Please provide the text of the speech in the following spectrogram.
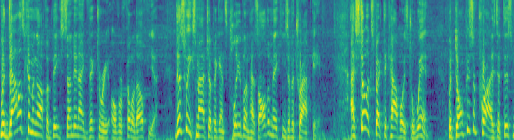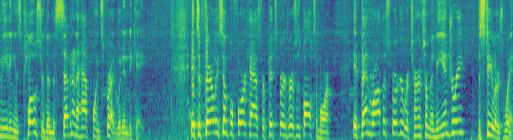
With Dallas coming off a big Sunday night victory over Philadelphia, this week's matchup against Cleveland has all the makings of a trap game. I still expect the Cowboys to win, but don't be surprised if this meeting is closer than the 7.5 point spread would indicate. It's a fairly simple forecast for Pittsburgh versus Baltimore. If Ben Roethlisberger returns from a knee injury, the Steelers win.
